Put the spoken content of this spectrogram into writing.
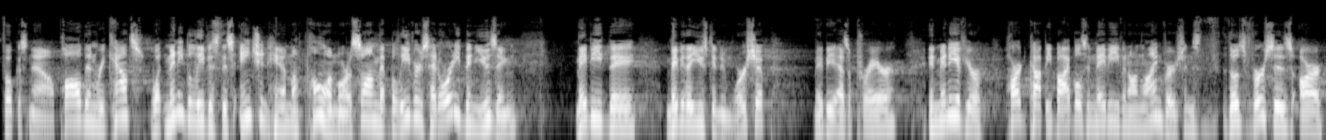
Focus now. Paul then recounts what many believe is this ancient hymn, a poem or a song that believers had already been using. Maybe they, maybe they used it in worship, maybe as a prayer. In many of your hard copy Bibles and maybe even online versions, those verses are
